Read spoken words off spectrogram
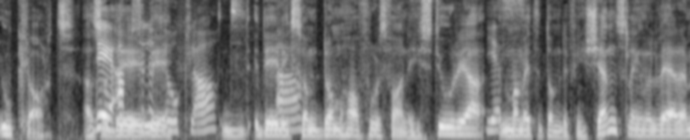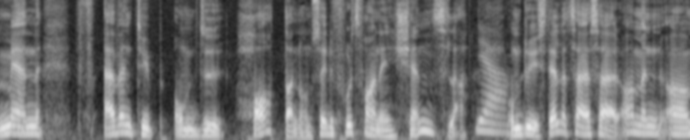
oklart. Alltså, det är absolut oklart. d- Det är Ja. liksom, de har fortfarande historia, Yes. man vet inte om det finns känslor involverade men Mm. även typ om du hatar någon så är det fortfarande en känsla. Ja. Om du istället säger så här, ja men ja,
